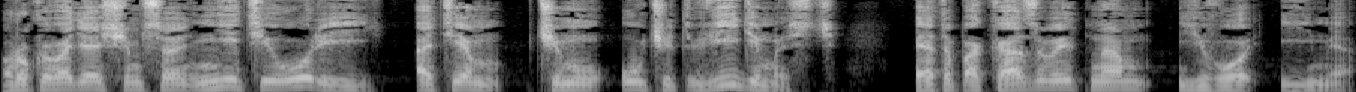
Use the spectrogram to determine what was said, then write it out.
руководящимся не теорией, а тем, чему учит видимость, это показывает нам его имя.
